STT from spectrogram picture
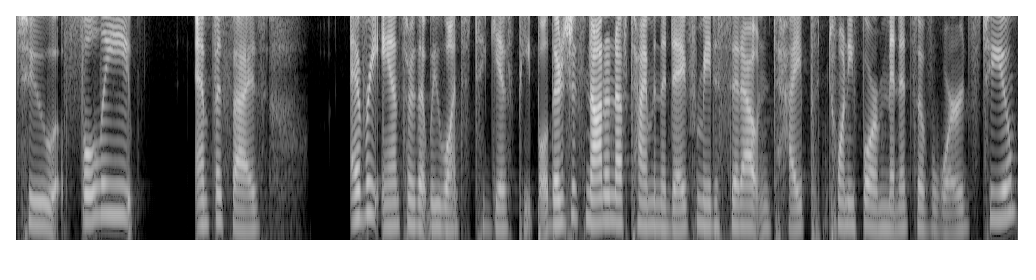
to fully emphasize every answer that we want to give people. There's just not enough time in the day for me to sit out and type 24 minutes of words to you.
